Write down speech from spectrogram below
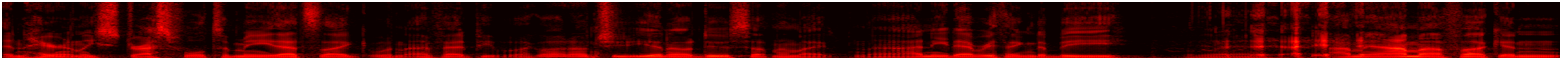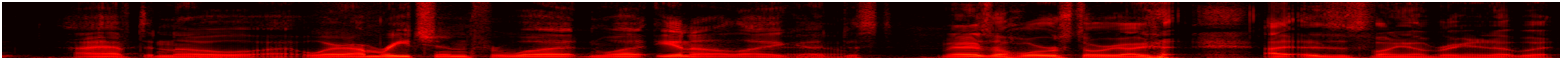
inherently stressful to me. That's like when I've had people like, "Oh, don't you, you know, do something?" I'm like, nah, I need everything to be. I mean, I'm a fucking. I have to know uh, where I'm reaching for what and what. You know, like I just. Man, there's a horror story. I, I it's just funny I'm bringing it up, but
